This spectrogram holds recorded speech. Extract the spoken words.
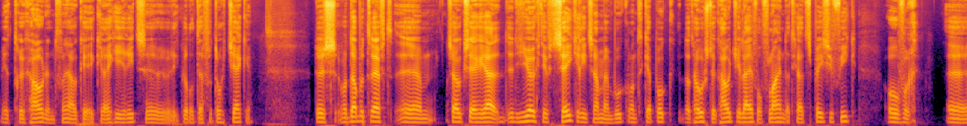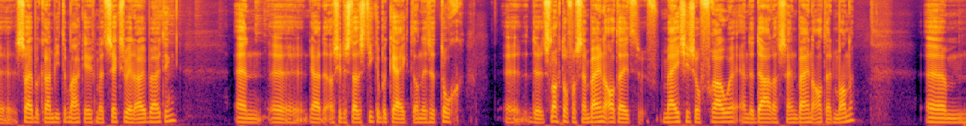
meer terughoudend. Van ja, oké, ik krijg hier iets. eh, ik wil het even toch checken. Dus wat dat betreft ehm, zou ik zeggen, ja, de, jeugd heeft zeker iets aan mijn boek. Want ik heb ook dat hoofdstuk Houd je lijf offline. Dat gaat specifiek over eh, cybercrime die te maken heeft met seksuele uitbuiting. En ja, als je de statistieken bekijkt, dan is het toch... eh, de slachtoffers zijn bijna altijd meisjes of vrouwen en de daders zijn bijna altijd mannen. Ehm,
